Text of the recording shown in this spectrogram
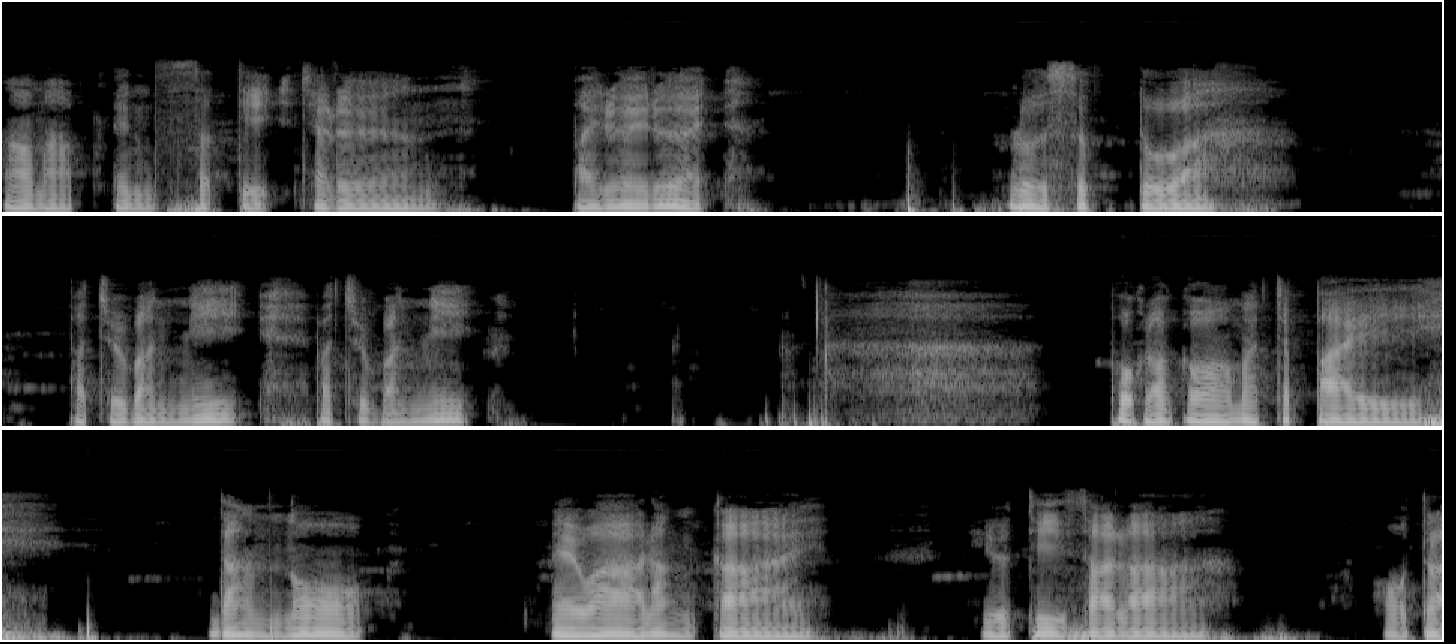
เอามาเป็นสติเจริญ ไปเรื่อยๆ รู้สึกตัว ปัจจุบันนี้ ปัจจุบันนี้ พวกเราก็มาจะไปด้านนอก แม้ว่าร่างกาย อยู่ที่ศาลาโหไตร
